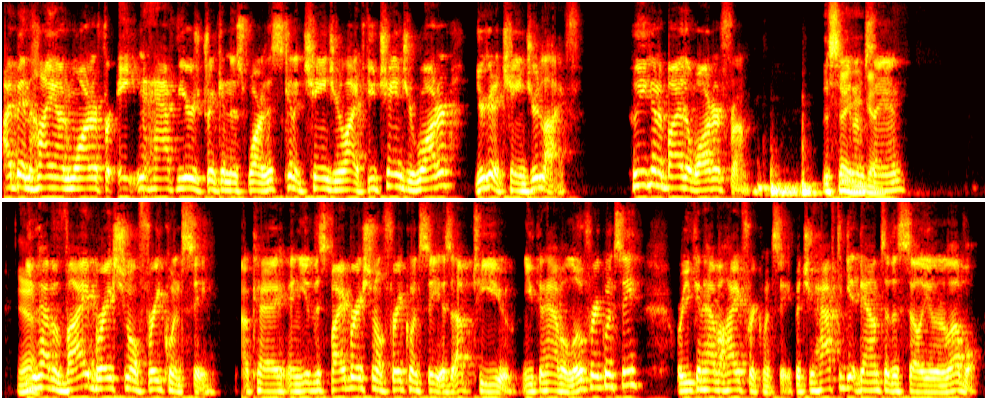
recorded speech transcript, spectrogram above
I've been high on water for eight and a half years drinking this water. This is going to change your life. If you change your water, you're going to change your life. Who are you going to buy the water from? The same. You know what I'm saying? Yeah. You have a vibrational frequency. Okay. And you, this vibrational frequency is up to you. You can have a low frequency or you can have a high frequency, but you have to get down to the cellular level.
